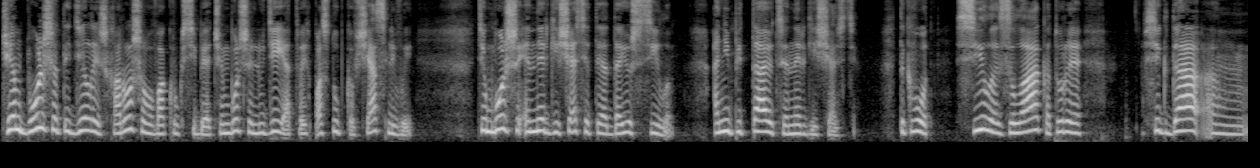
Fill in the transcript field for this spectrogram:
чем больше ты делаешь хорошего вокруг себя, чем больше людей от твоих поступков счастливы, тем больше энергии счастья ты отдаешь силам. Они питаются энергией счастья. Так вот, сила зла, которая всегда э,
